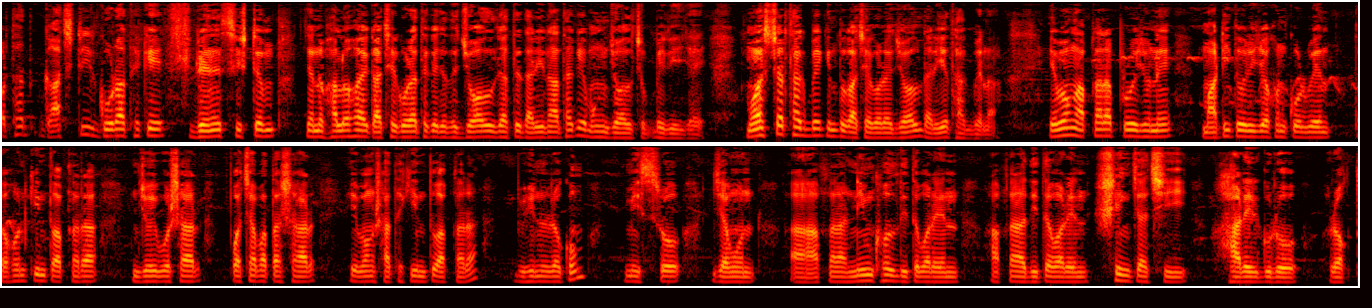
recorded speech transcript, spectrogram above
অর্থাৎ গাছটির গোড়া থেকে ড্রেনেজ সিস্টেম যেন ভালো হয়, গাছের গোড়া থেকে যাতে জল যাতে দাঁড়িয়ে না থাকে এবং জল বেরিয়ে যায়। ময়েশ্চার থাকবে, কিন্তু গাছের গোড়ায় জল দাঁড়িয়ে থাকবে না। এবং আপনারা প্রয়োজনে মাটি তৈরি যখন করবেন, তখন কিন্তু আপনারা জৈব সার, পচা পাতা সার এবং সাথে কিন্তু আপনারা বিভিন্ন রকম মিশ্র যেমন আপনারা নিমখোল দিতে পারেন, আপনারা দিতে পারেন শিংচাচি হাড়ের গুঁড়ো, রক্ত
